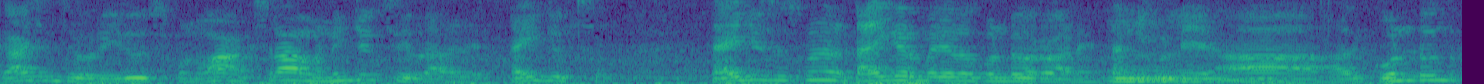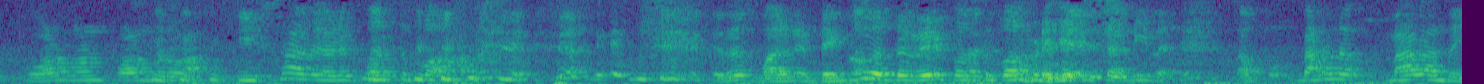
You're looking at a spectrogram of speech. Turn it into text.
காய்ச்சி ஒரு இது யூஸ் பண்ணுவான். ஆக்சுவலாக அவன் நிஞ்சுச்சு இல்லை அது டைஜுட்ஸ் டைஜுட்ஸ் யூஸ் பண்ணி டைகர் மாதிரி ஏதோ கொண்டு வருவானே தண்ணிக்குள்ளேயே. ஆ அது கொண்டு வந்து போல போல பொழந்துருவான் இசாவை அப்படியே பத்துப்பா. ஏதோ மழை டெங்கு வந்த மாதிரி பத்துப்பா அப்படியே தண்ணியில. அப்போ மேல மேல அந்த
